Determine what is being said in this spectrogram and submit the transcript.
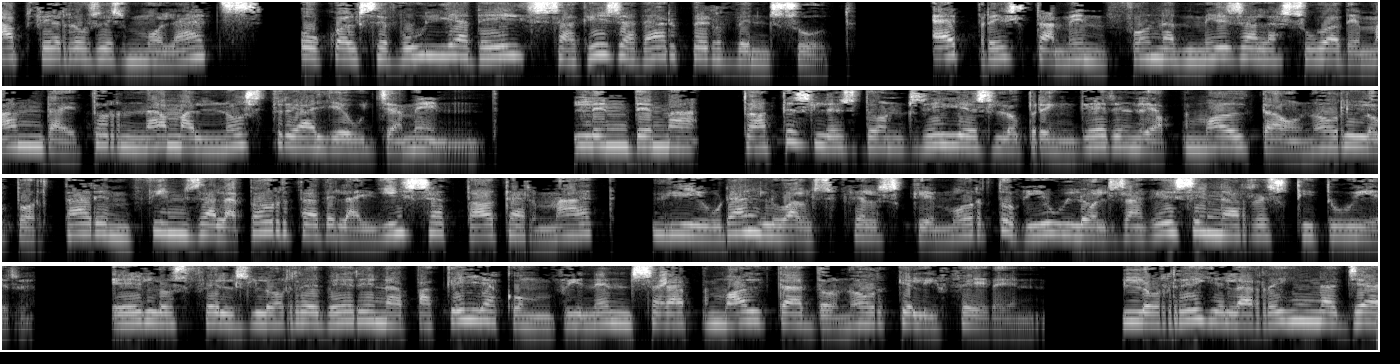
a ferros esmolats, o qualsevulla d'ells s'hagués a dar per vençut. E prestament fon a la sua demanda i tornam al nostre alleujament. L'endemà, totes les donzelles lo prengueren i amb molta honor lo portaren fins a la porta de la lliça tot armat, lliurant-lo als fels que mort o viu lo els haguessin a restituir e los fels lo reveren a aquella confinença ap molta d'honor que li feren. Lo rei i la reina ja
